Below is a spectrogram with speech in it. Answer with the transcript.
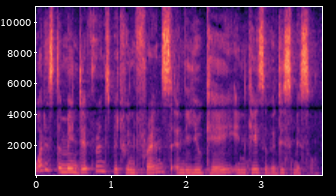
What is the main difference between France and the UK in case of a dismissal?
